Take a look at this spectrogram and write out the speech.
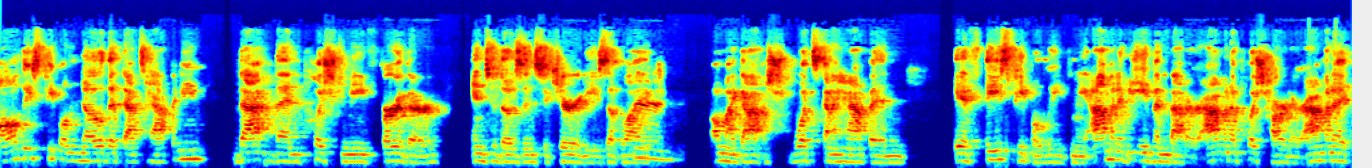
all these people know that that's happening. That then pushed me further into those insecurities of like, mm. oh my gosh, what's going to happen if these people leave me? I'm going to be even better. I'm going to push harder. I'm going to.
